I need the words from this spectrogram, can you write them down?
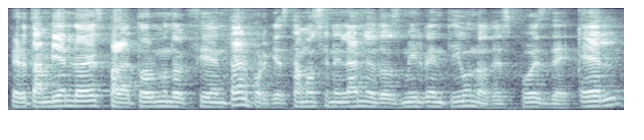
pero también lo es para todo el mundo occidental, porque estamos en el año 2021 después de él,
